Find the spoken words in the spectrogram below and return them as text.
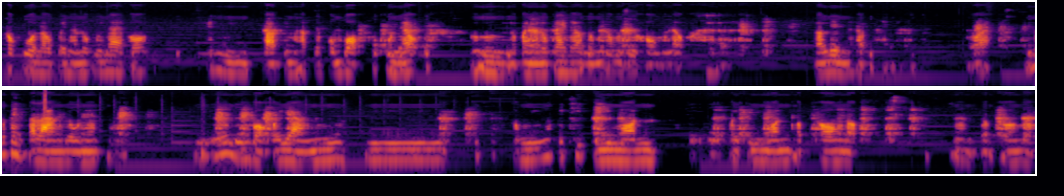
เขากลัวเราไปนรกไม่ได้เพราะเอ็นมีปรับใช่ไหมครับ แต่ผมบอกพวกคุณแล้วเออเราไปนรกได้แล้วเราไม่ต้องมาซื้อของมาแล้วเราเล่นนะครับแต่ว่านี่ก็เป็นตารางโดเนทนะเอ๊ะลืมบอกไปอย่างนึงมี รงนี้ไปที่ตีมอนโอ้โหไปตีมอนกับทองดอกนั่นกับทองดอก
